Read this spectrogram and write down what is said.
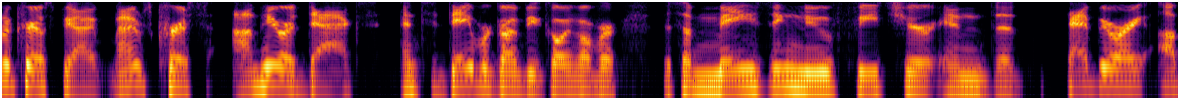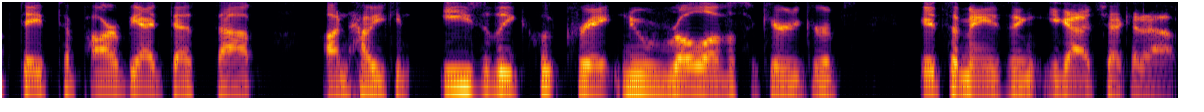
to KratosBI. My name's Chris. I'm here at Dax, and today we're going to be going over this amazing new feature in the February update to Power BI Desktop on how you can easily create new row level security groups. It's amazing. You got to check it out.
